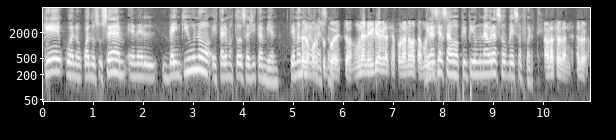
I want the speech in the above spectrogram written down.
que bueno, cuando suceda en, el 21 estaremos todos allí también. Te mando Pero un abrazo. por supuesto, una alegría, gracias por la nota. Muy gracias a vos, Pipi, un abrazo, un beso fuerte. Abrazo grande, hasta luego.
